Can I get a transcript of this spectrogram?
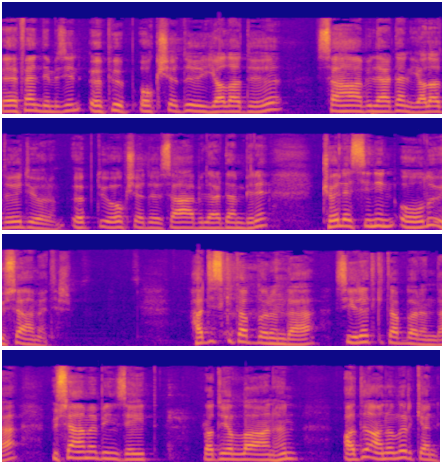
ve Efendimizin öpüp okşadığı, yaladığı sahabilerden, yaladığı diyorum, öptüğü, okşadığı sahabilerden biri kölesinin oğlu Üsame'dir. Hadis kitaplarında, siret kitaplarında Üsame bin Zeyd radıyallahu anh'ın adı anılırken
